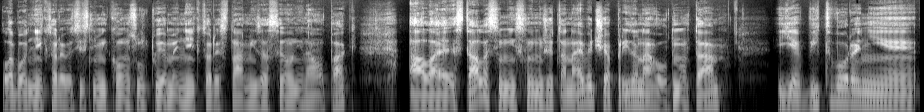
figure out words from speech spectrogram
lebo niektoré veci s nimi konzultujeme, niektoré s nami zase oni naopak. Ale stále si myslím, že tá najväčšia pridaná hodnota je vytvorenie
